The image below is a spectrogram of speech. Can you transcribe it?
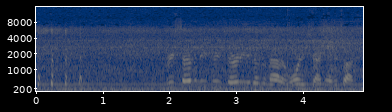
Three seventy, three thirty, it doesn't matter. Warning track every time.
